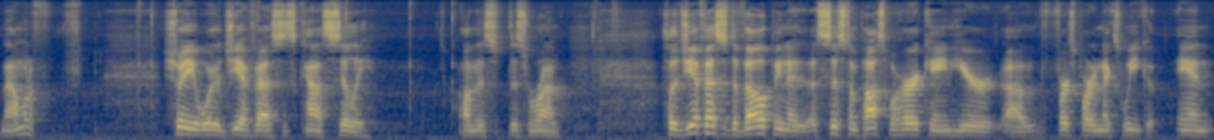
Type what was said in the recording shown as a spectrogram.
Now I'm gonna f- show you where the GFS is kind of silly on this this run. So the GFS is developing a, a system, possible hurricane here, uh, first part of next week, and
